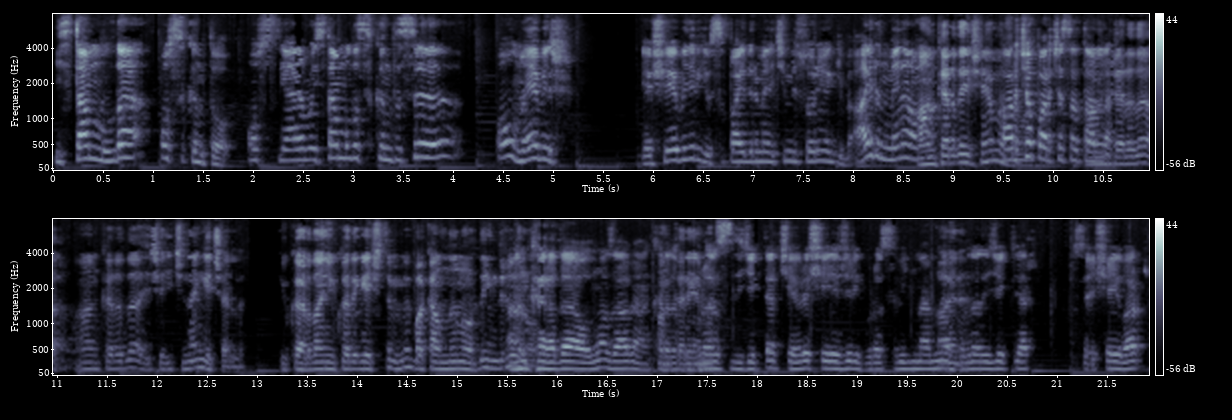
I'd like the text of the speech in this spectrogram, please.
İstanbul'da o sıkıntı o. yani bu İstanbul'da sıkıntısı olmayabilir. Yaşayabilir gibi. Spider-Man için bir sorun yok gibi. Iron Man'i ama Ankara'da yaşayamaz parça ama. parça satarlar. Ankara'da Ankara'da şey içinden geçerler. Yukarıdan yukarı geçtin mi bakanlığın orada indirirler onu. Ankara'da olmaz abi Ankara'da. Ankara yemez. burası diyecekler çevre şehircilik. Burası bilmem ne. Aynen. Burada diyecekler şey var.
